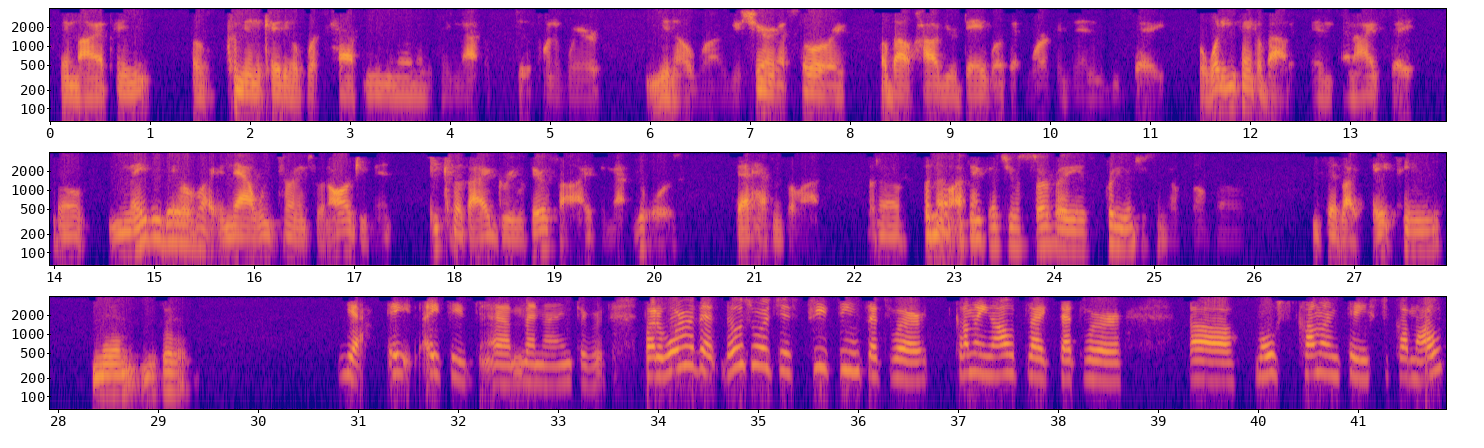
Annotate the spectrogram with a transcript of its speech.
in my opinion of communicating of what's happening, you know, and everything, not to the point of where, you know, uh, you're sharing a story about how your day was at work, and then you say, "Well, what do you think about it?" And and I say, "Well, maybe they were right." And now we turn into an argument because I agree with their side and not yours. That happens a lot. But uh, but no, I think that your survey is pretty interesting. Of, of uh, you said like 18 men. You said. Yeah, eight, 18 uh, men I interviewed. But one of the, those were just three things that were coming out like that were uh, most common things to come out.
